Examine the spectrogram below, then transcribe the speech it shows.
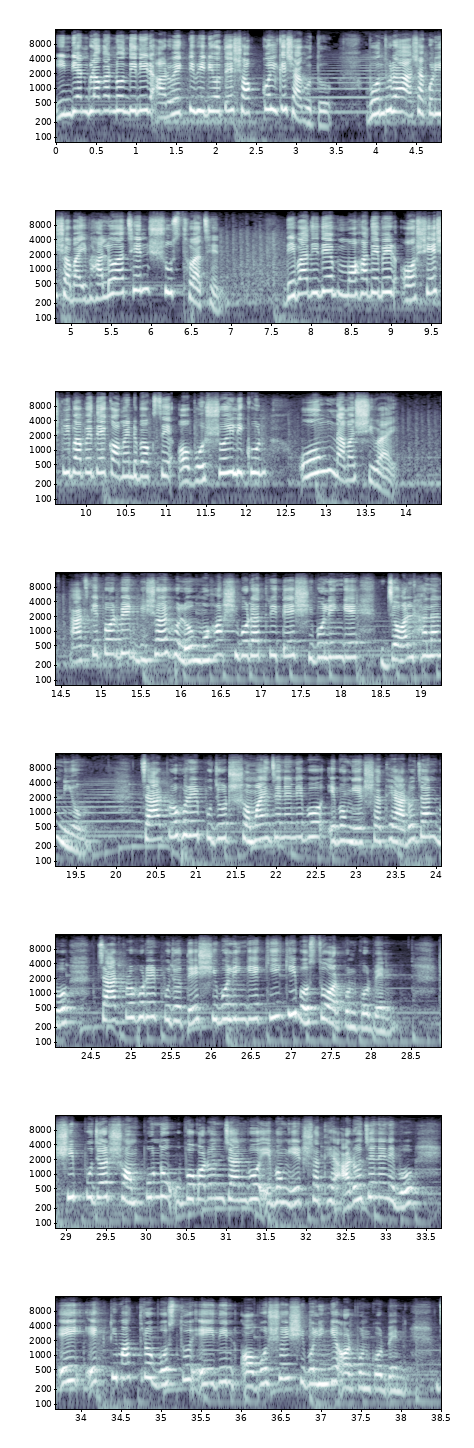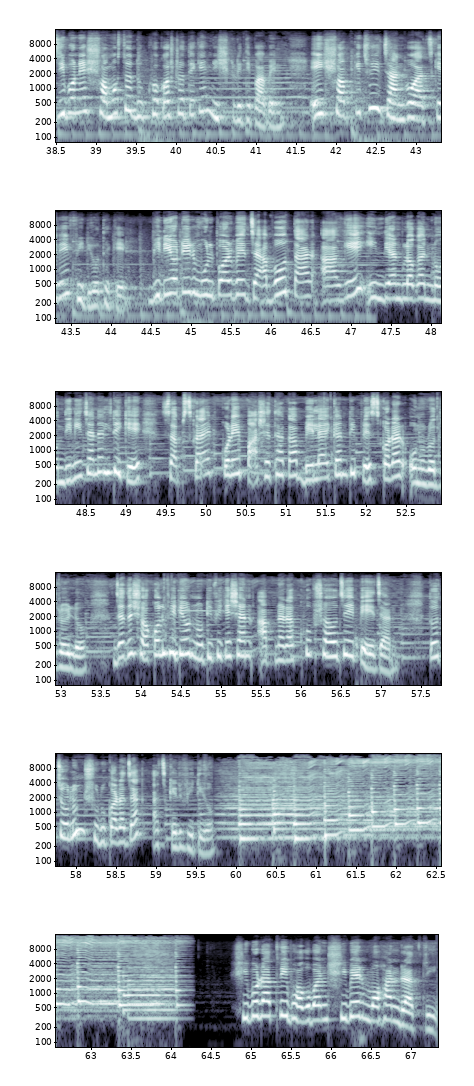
Indian blogger নন্দিনীর আরও একটি ভিডিওতে সকলকে স্বাগত। বন্ধুরা, আশা করি সবাই ভালো আছেন, সুস্থ আছেন। দেবাদিদেব মহাদেবের অশেষ কৃপা পেতে কমেন্ট বক্সে অবশ্যই লিখুন, ওং নমঃ শিবায়। আজকের পর্বের বিষয় হল মহাশিবরাত্রিতে শিবলিঙ্গে জল ঢালার নিয়ম। চার প্রহরের পুজোর সময় জেনে নেব এবং এর সাথে আরও জানব, চার প্রহরের পুজোতে শিবলিঙ্গে কি কি বস্তু অর্পণ করবেন। শিব পূজার সম্পূর্ণ উপকরণ জানব এবং এর সাথে আরও জেনে নেব, এই একটি মাত্র বস্তু এই দিন অবশ্যই শিবলিঙ্গে অর্পণ করবেন। জীবনের সমস্ত দুঃখ কষ্ট থেকে নিষ্কৃতি পাবেন। এই সব কিছুই জানব আজকের এই ভিডিও থেকে। ভিডিওটির মূল পর্বে যাব, তার আগে ইন্ডিয়ান ব্লগার নন্দিনী চ্যানেলটিকে সাবস্ক্রাইব করে পাশে থাকা বেল আইকনটি প্রেস করার অনুরোধ রইল, যাতে সকল ভিডিওর নোটিফিকেশান আপনারা খুব সহজেই পেয়ে যান। তো চলুন শুরু করা যাক আজকের ভিডিও শিবরাত্রি ভগবান শিবের মহান রাত্রি।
